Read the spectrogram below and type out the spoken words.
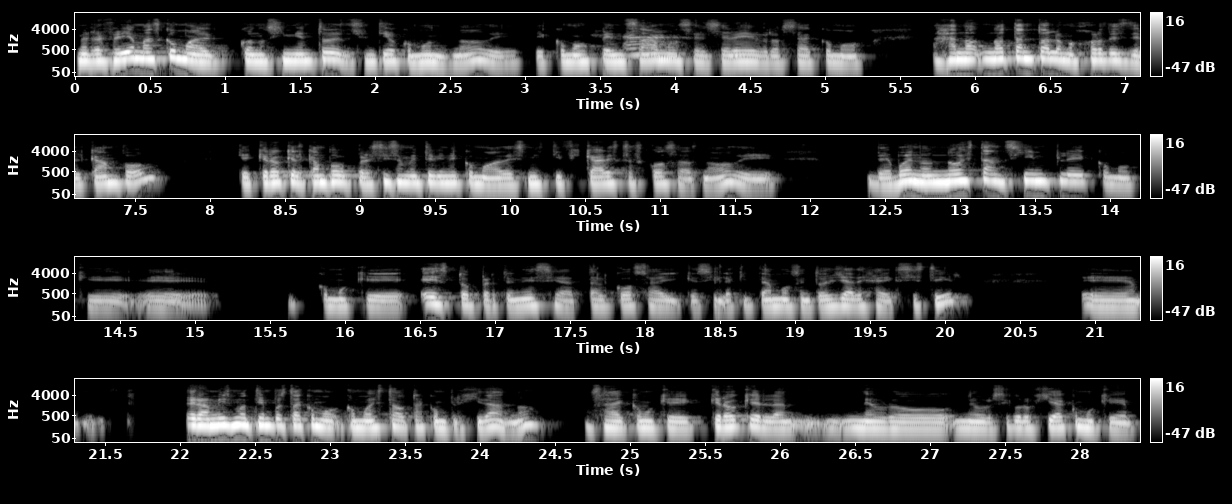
me refería más como al conocimiento del sentido común, ¿no? De, cómo pensamos el cerebro, o sea, como, ajá, no, no tanto a lo mejor desde el campo, que creo que el campo precisamente viene como a desmitificar estas cosas, ¿no? De, de bueno, no es tan simple como que, eh, como que esto pertenece a tal cosa y que si la quitamos entonces ya deja de existir. Eh, pero al mismo tiempo está como, como esta otra complejidad, ¿no? O sea, como que creo que la neuro, neuropsicología como que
